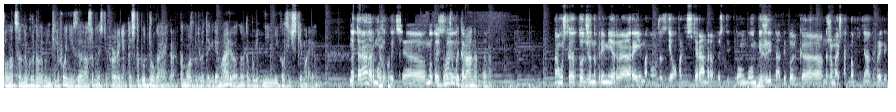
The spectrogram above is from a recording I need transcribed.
полноценную игру на мобильном телефоне из-за особенностей управления. То есть это будет другая игра. Там может быть в этой игре Марио, но это будет не, не классический Марио. Ну, это раннер может быть. Э, ну, то есть, может быть, как... раннер, да. Потому что тот же, например, Реймон, он уже сделан фактически раннером, то есть он, он бежит, а ты только нажимаешь на кнопки, где надо прыгать.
